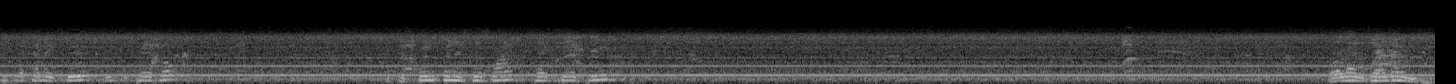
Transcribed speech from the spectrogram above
People are coming through. Please be careful. It's a sprint finish this one. Take care, please. Well done, tandem.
